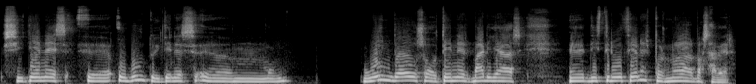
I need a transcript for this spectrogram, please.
si tienes Ubuntu y tienes em, Windows o tienes varias eh, distribuciones, pues no las vas a ver.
